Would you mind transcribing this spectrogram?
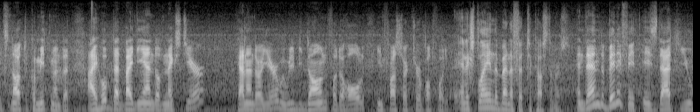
it's not a commitment, but I hope that by the end of next year, calendar year, we will be done for the whole infrastructure portfolio. And explain the benefit to customers. And then the benefit is that you,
